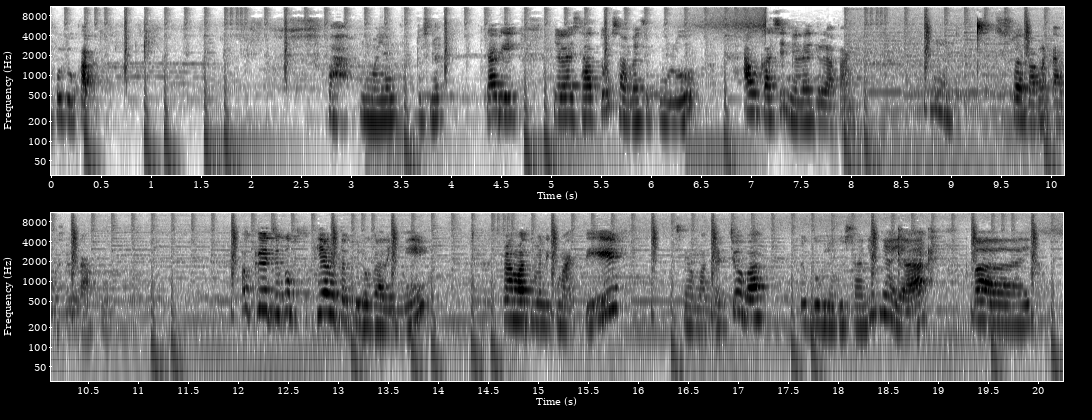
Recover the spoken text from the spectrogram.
aku suka. Wah lumayan pedasnya dari nilai 1 sampai 10 aku kasih nilai 8 hmm, sesuai banget aku selera aku. Oke cukup sekian untuk video kali ini. Selamat menikmati. Selamat mencoba tunggu video selanjutnya ya. Bye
